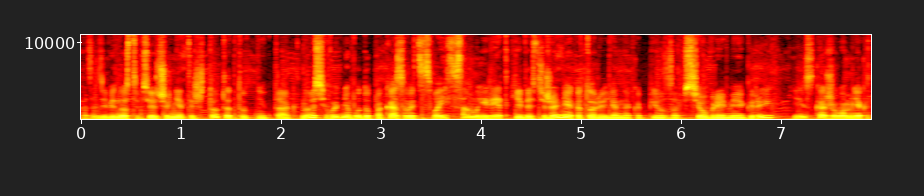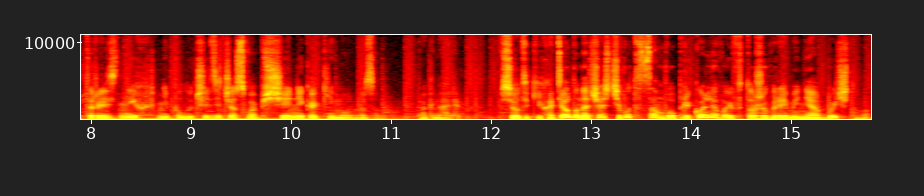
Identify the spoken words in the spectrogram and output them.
а за 90 все еще нет и что-то тут не так, но сегодня буду показывать свои самые редкие достижения, которые я накопил за все время игры, и скажу вам некоторые из них не получить сейчас вообще никаким образом. Погнали. Все-таки хотел бы начать с чего-то самого прикольного и в то же время необычного.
